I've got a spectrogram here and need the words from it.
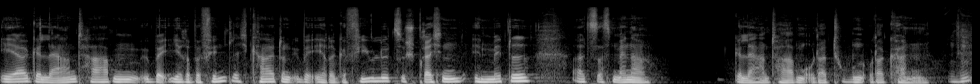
eher gelernt haben, über ihre Befindlichkeit und über ihre Gefühle zu sprechen im Mittel, als das Männer gelernt haben oder tun oder können. Mhm.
